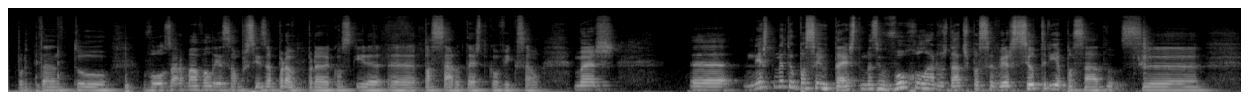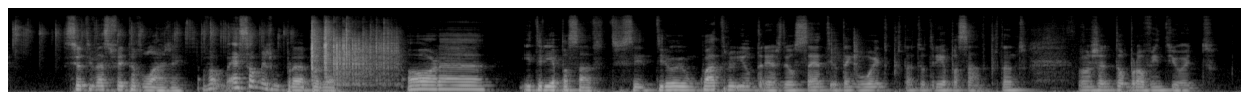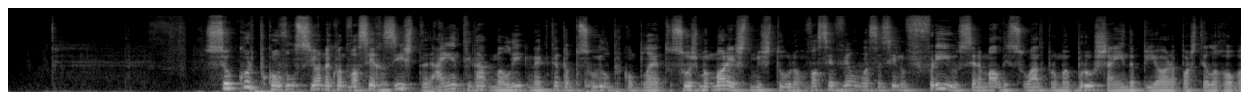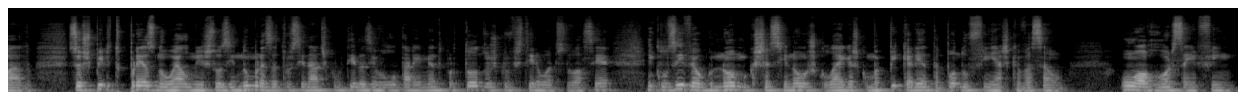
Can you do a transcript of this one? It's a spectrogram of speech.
Portanto, vou usar uma avaliação precisa para, para conseguir uh, passar o teste de convicção. Mas uh, neste momento eu passei o teste, mas eu vou rolar os dados para saber se eu teria passado se, se eu tivesse feito a rolagem. É só mesmo para, para ver. Ora e teria passado. Tirou um 4 e um 3, deu 7, eu tenho 8, portanto eu teria passado. Portanto, vamos então para o 28. Seu corpo convulsiona quando você resiste à entidade maligna que tenta possuí-lo por completo. Suas memórias se misturam. Você vê um assassino frio ser amaldiçoado por uma bruxa ainda pior após tê-la roubado. Seu espírito preso no elmo e as suas inúmeras atrocidades cometidas involuntariamente por todos os que vestiram antes de você, inclusive é o gnomo que chacinou os colegas com uma picareta pondo fim à escavação. Um horror sem fim.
